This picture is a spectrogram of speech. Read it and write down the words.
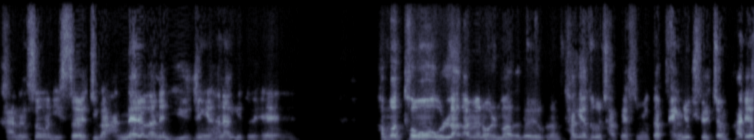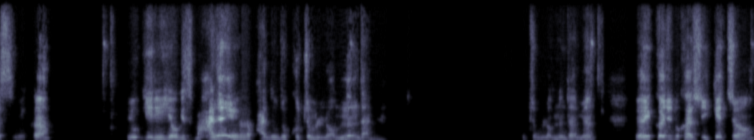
가능성은 있어요. 지금 안 내려가는 이유 중에 하나기도 해. 한번 더 올라가면 얼마를 그럼 타겟으로 잡겠습니까? 161.8이었으니까 요 길이 여기서 만약에 얘가 반등적 고점을 넘는다면 고점을 넘는다면 여기까지도 갈 수 있겠죠.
